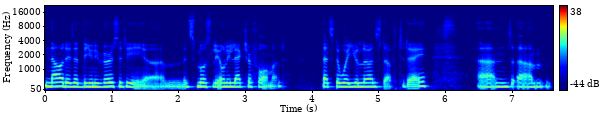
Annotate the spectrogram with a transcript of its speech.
nowadays at the university, um, it's mostly only lecture format. That's the way you learn stuff today. And um,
